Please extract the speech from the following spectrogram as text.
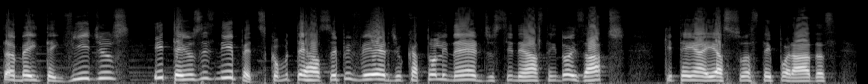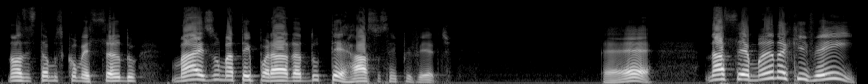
Também tem vídeos e tem os snippets, como Terraço Sempre Verde, o Catoli Nerd, o Cineasta em Dois Atos, que tem aí as suas temporadas. Nós estamos começando mais uma temporada do Terraço Sempre Verde. É, na semana que vem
